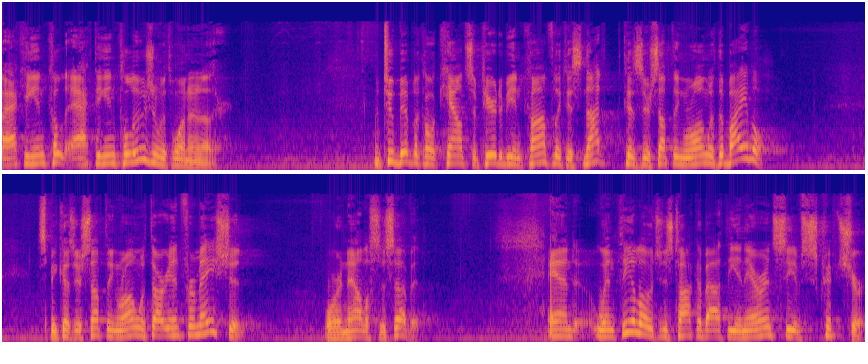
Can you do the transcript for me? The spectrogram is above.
acting in, acting in collusion with one another. When two biblical accounts appear to be in conflict, it's not because there's something wrong with the Bible. It's because there's something wrong with our information or analysis of it. And when theologians talk about the inerrancy of Scripture,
